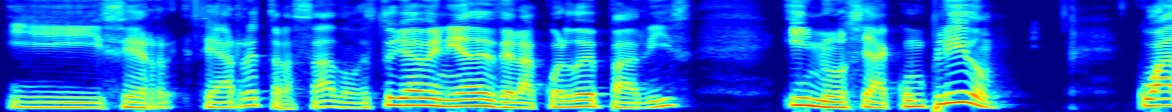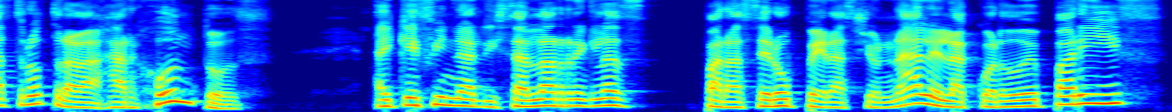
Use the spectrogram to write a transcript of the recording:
Y se, ha retrasado. Esto ya venía desde el Acuerdo de París y no se ha cumplido. Cuatro, trabajar juntos. Hay que finalizar las reglas para hacer operacional el Acuerdo de París,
